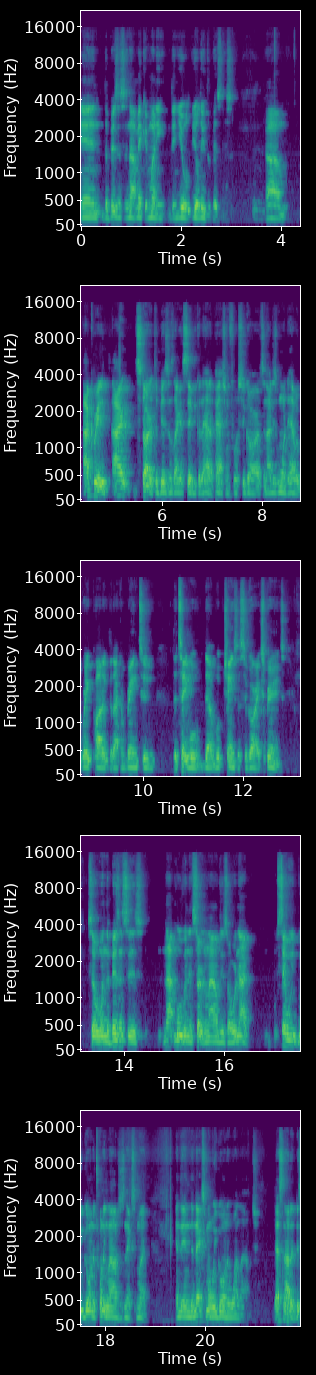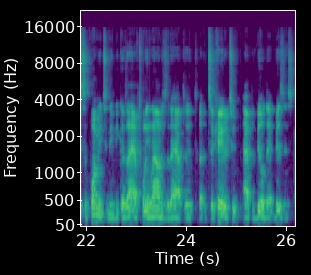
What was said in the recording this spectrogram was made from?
and the business is not making money, then you'll you'll leave the business. Um, I created, I started the business, like I said, because I had a passion for cigars, and I just wanted to have a great product that I can bring to the table that would change the cigar experience. So when the business is not moving in certain lounges, or we're not, say we, we go into 20 lounges next month, and then the next month we go into one lounge. That's not a disappointment to me because I have 20 lounges that I have to uh, to cater to. I have to build that business.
